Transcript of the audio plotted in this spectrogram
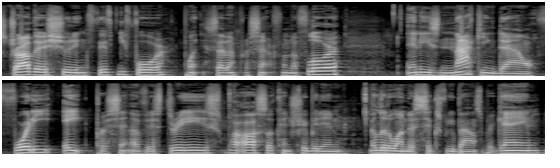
Strawther is shooting 54.7% from the floor, and he's knocking down 48% of his threes while also contributing a little under six rebounds per game.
